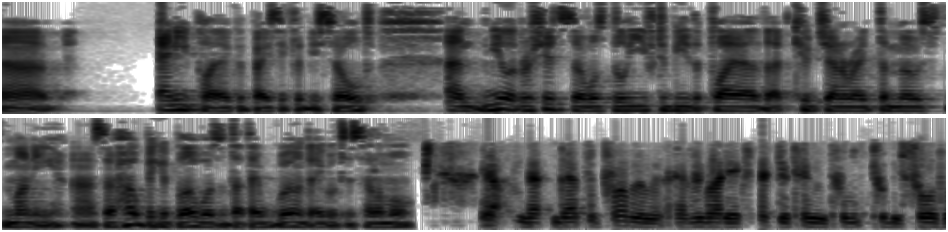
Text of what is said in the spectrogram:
Uh, any player could basically be sold. And Milot Rashica was believed to be the player that could generate the most money. Uh, so how big a blow was it that they weren't able to sell him more? Yeah, that, that's a problem. Everybody expected him to, to be sold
